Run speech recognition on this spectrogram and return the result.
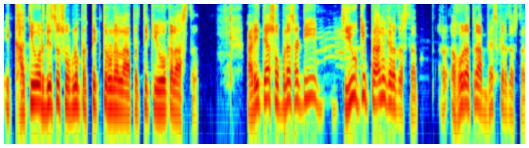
एक खाकी वर्दीचं स्वप्न प्रत्येक तरुणाला प्रत्येक युवकाला असतं. आणि त्या स्वप्नासाठी जीव की प्राण करत असतात. र- अहोरात्र अभ्यास करत असतात.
